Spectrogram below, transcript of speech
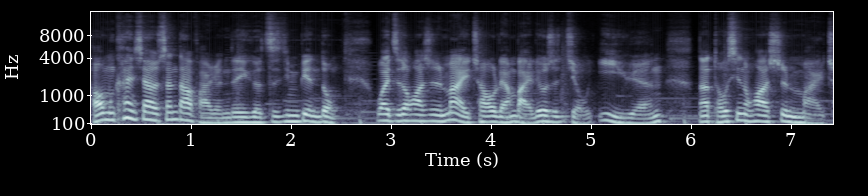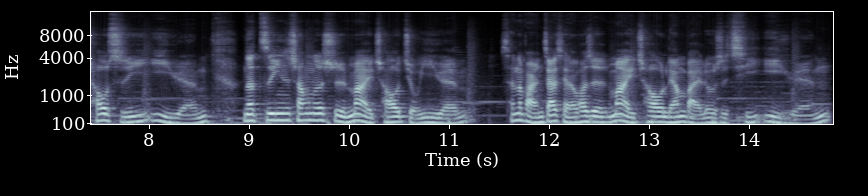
好，我们看一下三大法人的一个资金变动，外资的话是卖超两百六十九亿元，那投信的话是买超十一亿元，那资营商呢是卖超九亿元。三大法人加起来的话是卖超两百六十七亿元。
